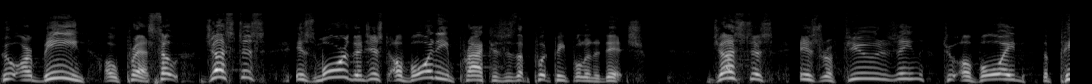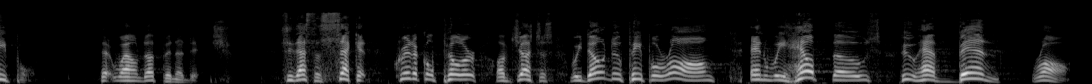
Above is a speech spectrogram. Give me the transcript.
who are being oppressed. So justice is more than just avoiding practices that put people in a ditch. Justice is refusing to avoid the people that wound up in a ditch. See, that's the second critical pillar of justice. We don't do people wrong, and we help those who have been wronged.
